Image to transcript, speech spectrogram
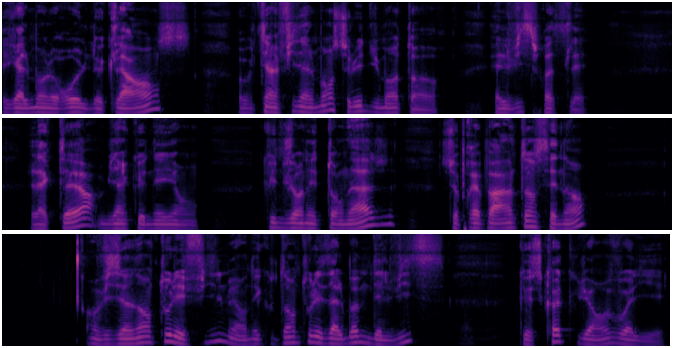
également le rôle de Clarence, obtient finalement celui du mentor, Elvis Presley. L'acteur, bien que n'ayant qu'une journée de tournage, se prépare intensément en visionnant tous les films et en écoutant tous les albums d'Elvis que Scott lui a envoyés.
